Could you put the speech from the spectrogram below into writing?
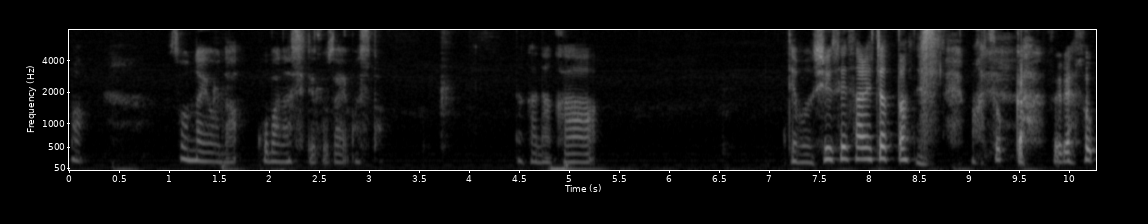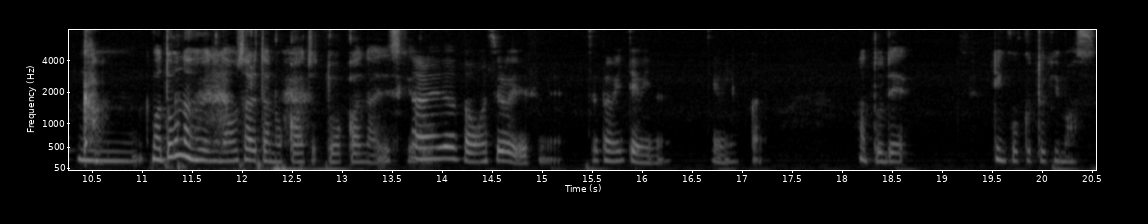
まあそんなような小話でございました。なかなか、でも修正されちゃったんですね。まあそっか、そりゃそっか。うんまあどんな風に直されたのかちょっとわかんないですけどあれだと面白いですね。ちょっと見てみる。見てみようかな。後でリンク送っときます。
